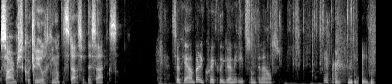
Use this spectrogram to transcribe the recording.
Sorry, I'm just quickly looking up the stats of this axe. It's okay. I'm very quickly going to eat something else.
